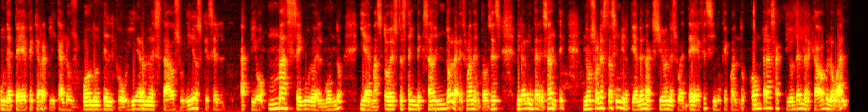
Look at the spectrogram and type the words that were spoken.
un ETF que replica los bonos del gobierno de Estados Unidos, que es el activo más seguro del mundo y además todo esto está indexado en dólares, Juan. Entonces, mira lo interesante, no solo estás invirtiendo en acciones o ETFs, sino que cuando compras activos del mercado global,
